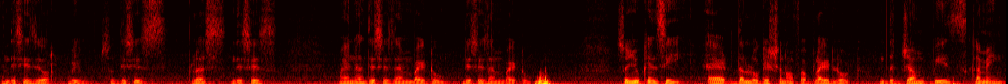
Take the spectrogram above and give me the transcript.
And this is your beam so this is plus this is minus this is m by 2 this is m by 2 so you can see at the location of applied load the jump is coming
